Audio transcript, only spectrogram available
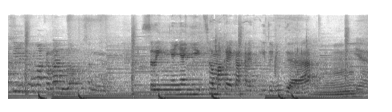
kecil itu mah karena dulu aku sering sering nyanyi sama kayak kakak gitu juga. Hmm, Ya.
